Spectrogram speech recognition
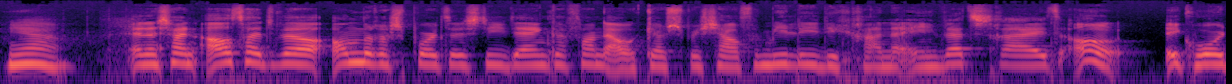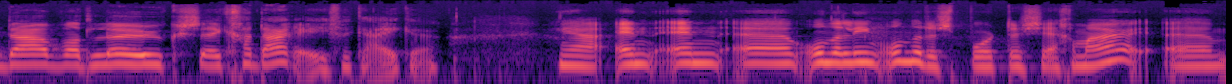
Ja, En er zijn altijd wel andere sporters die denken van... nou, ik heb speciaal familie, die gaan naar één wedstrijd. Oh, ik hoor daar wat leuks, ik ga daar even kijken. ja. en, en eh, onderling onder de sporters, zeg maar. ehm,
